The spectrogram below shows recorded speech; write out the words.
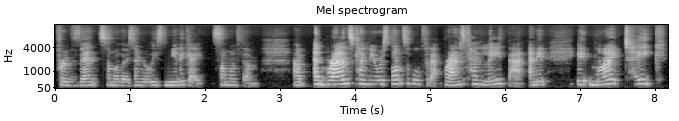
prevent some of those and at least mitigate some of them. Um, and brands can be responsible for that. Brands can lead that. And it it might take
